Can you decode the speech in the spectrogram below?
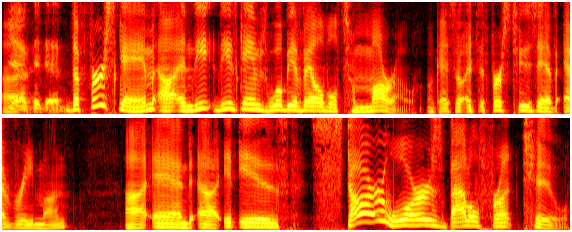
Uh, yeah, they did. The first game, uh, and the, these games will be available tomorrow. Okay, so it's the first Tuesday of every month, uh, and uh, it is Star Wars Battlefront Two.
